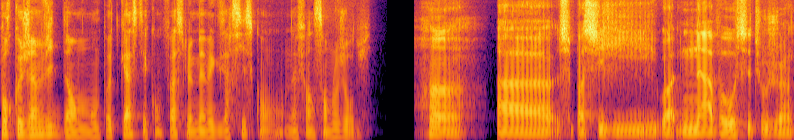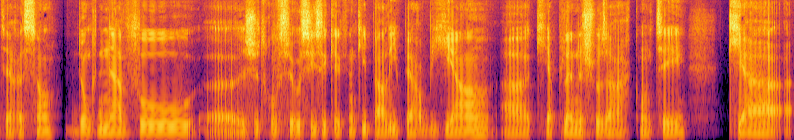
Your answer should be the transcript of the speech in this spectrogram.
pour que j'invite dans mon podcast et qu'on fasse le même exercice qu'on a fait ensemble aujourd'hui. Euh, je ne sais pas si Navo c'est toujours intéressant. Donc Navo, euh, je trouve c'est aussi c'est quelqu'un qui parle hyper bien, euh, qui a plein de choses à raconter, qui a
